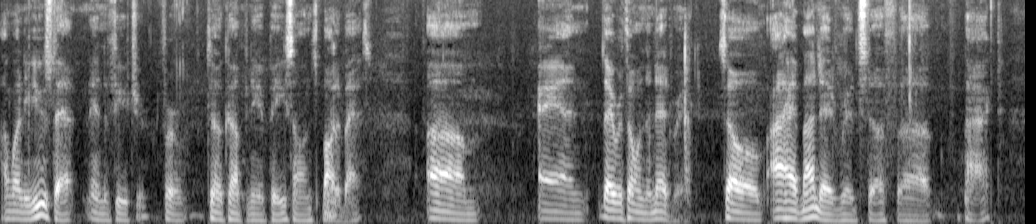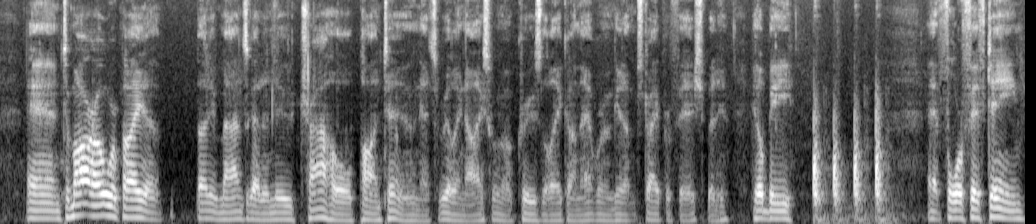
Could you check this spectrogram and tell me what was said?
I'm going to use that in the future for to accompany a piece on spotted bass, um, and they were throwing the Ned rig. So I had my Ned rig stuff uh, packed, and tomorrow we're probably a buddy of mine's got a new tri-hole pontoon that's really nice. We're going to cruise the lake on that. We're going to get up and striper fish, but he'll be at 4:15,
